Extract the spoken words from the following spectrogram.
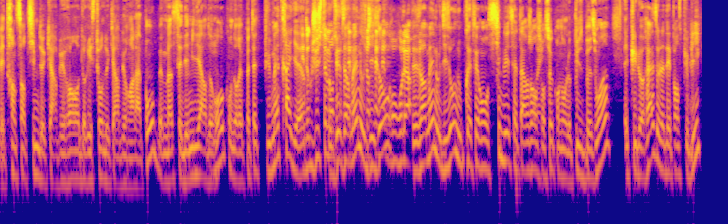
les 30 centimes de carburant, de ristourne de carburant à la pompe, ben, c'est des milliards d'euros qu'on aurait peut-être pu mettre ailleurs. Et donc justement, sur désormais, cette- nous disons, désormais, nous disons, nous préférons cibler cet argent Oui. sur ceux qui en ont le plus besoin, et puis le reste de la dépense publique,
